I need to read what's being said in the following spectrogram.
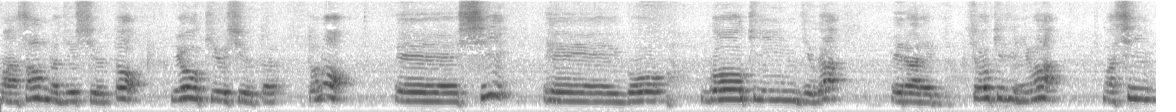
まあ、三の十種と両九種ととの、えー、死、えー、合金樹が得られると。小記事には、まあ、新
